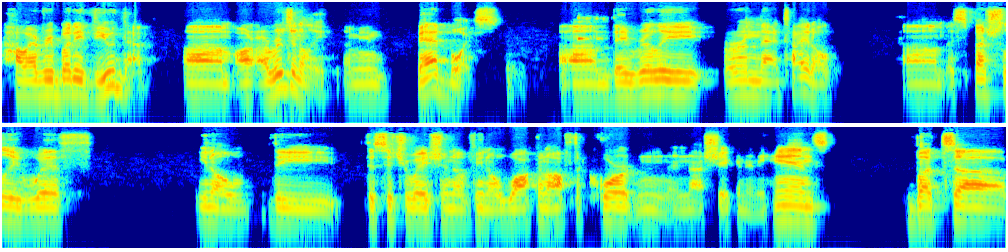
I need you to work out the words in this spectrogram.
how everybody viewed them um, originally. I mean, bad boys. Um, they really earned that title, um, especially with, you know, the the situation of you know walking off the court and, and not shaking any hands. But uh,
